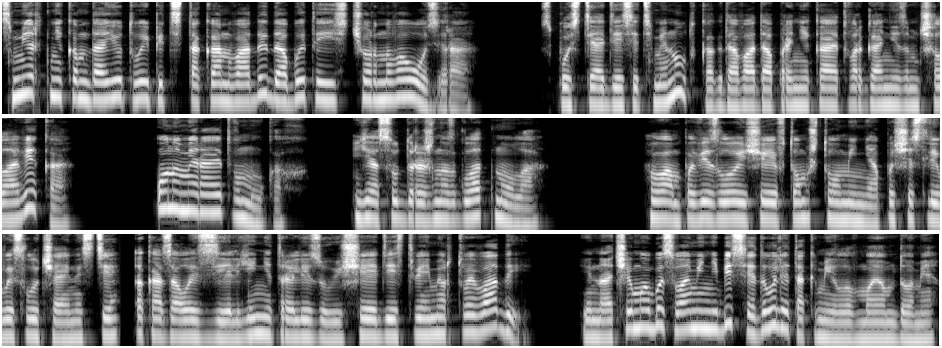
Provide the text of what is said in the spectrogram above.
«Смертникам дают выпить стакан воды, добытой из Черного озера. Спустя 10 минут, когда вода проникает в организм человека, он умирает в муках. Я судорожно сглотнула. Вам повезло еще и в том, что у меня по счастливой случайности оказалось зелье, нейтрализующее действие мертвой воды. Иначе мы бы с вами не беседовали так мило в моем доме.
